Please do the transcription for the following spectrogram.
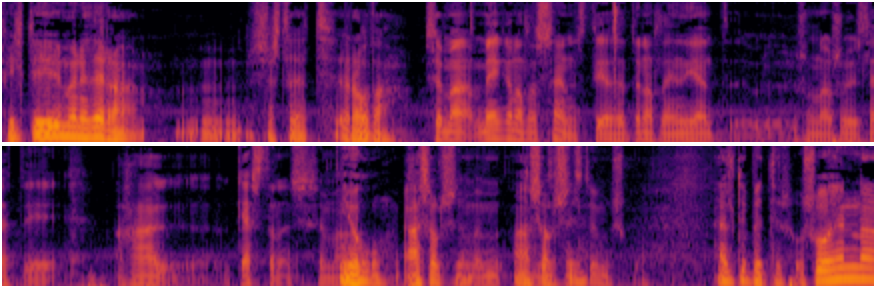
fylgdu yfirmönni þeirra mm, sérstöðet ráða sem að megan alltaf sens, því að þetta er náttúrulega inn í end, svona svo í sletti, að hag gestanins sem að, Jú, að sem sjálfsög, að, að sem að sjálfsög. snýst um, sko. heldur betur og svo hérna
